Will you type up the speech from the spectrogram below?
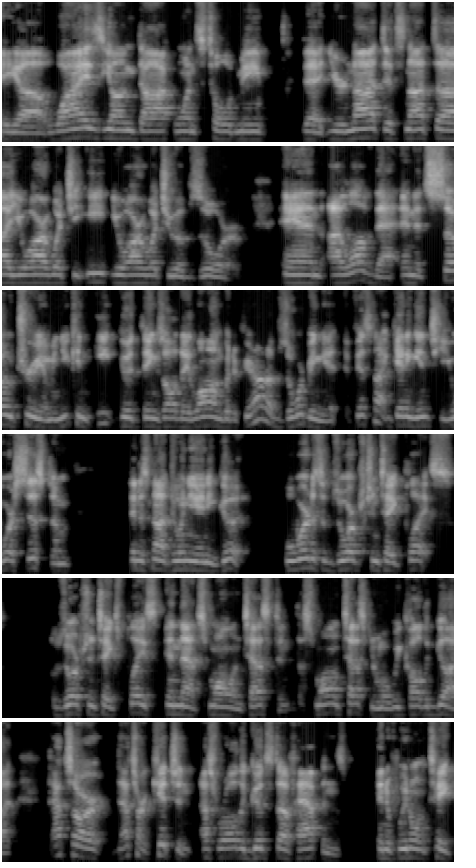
A uh, wise young doc once told me that you're not, it's not uh, you are what you eat, you are what you absorb. And I love that. And it's so true. I mean, you can eat good things all day long, but if you're not absorbing it, if it's not getting into your system, then it's not doing you any good. Well, where does absorption take place? Absorption takes place in that small intestine. The small intestine, what we call the gut, that's our that's our kitchen. That's where all the good stuff happens. And if we don't take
